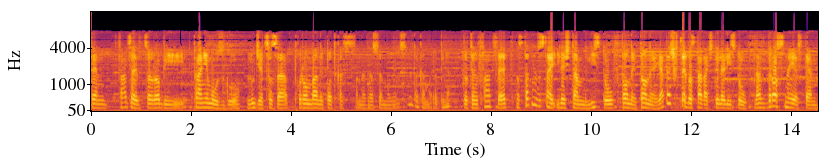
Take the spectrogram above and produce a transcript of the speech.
ten facet, co robi pranie mózgu, ludzie, co za porąbany podcast, nawiasem mówiąc, no taka moja opinia, to ten facet ostatnio dostaje ileś tam listów, tony, tony. Ja też chcę dostawać tyle listów. Zazdrosny jestem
